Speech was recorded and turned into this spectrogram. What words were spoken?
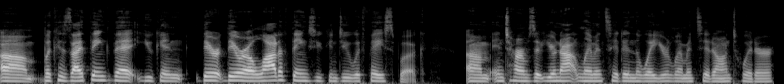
um, because I think that you can. There, there are a lot of things you can do with Facebook. Um, in terms of you're not limited in the way you're limited on Twitter.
